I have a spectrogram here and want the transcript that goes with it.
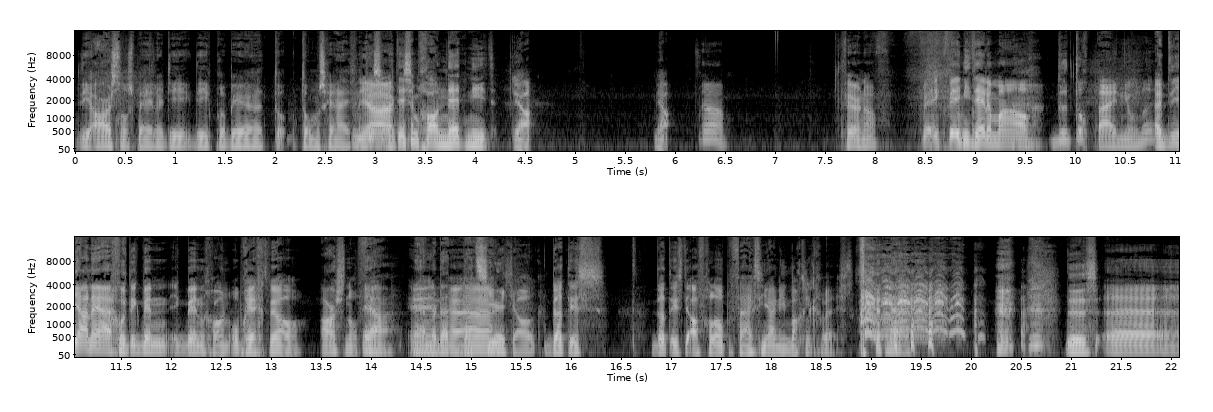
die Arsenal-speler die, die ik probeer te, te omschrijven. het, Ja, is, het is hem gewoon net niet. Ja. Ja. Ja. Fair enough. Ik weet, ik weet niet helemaal. Doet toch pijn, jongen? Het- ja, nou ja, goed. Ik ben, ik ben gewoon oprecht wel Arsenal fan. Ja, nee, maar dat, dat siert je ook. Dat is, dat is de afgelopen 15 jaar niet makkelijk geweest. Nee. Dus, eh,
